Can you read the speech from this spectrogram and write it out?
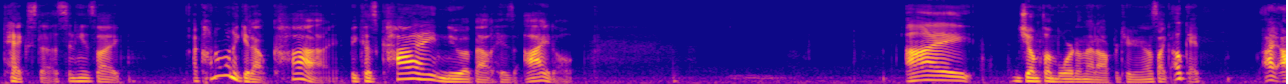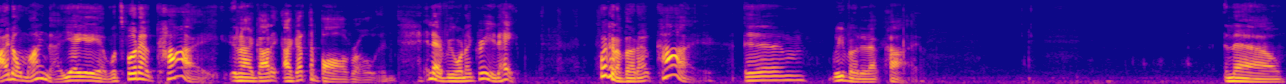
texted us and he's like, I kind of want to get out Kai because Kai knew about his idol. I jumped on board on that opportunity. I was like, okay, I, I don't mind that. Yeah, yeah, yeah. Let's vote out Kai. And I got it. I got the ball rolling and everyone agreed. Hey, we're going to vote out Kai. And we voted out Kai. Now,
